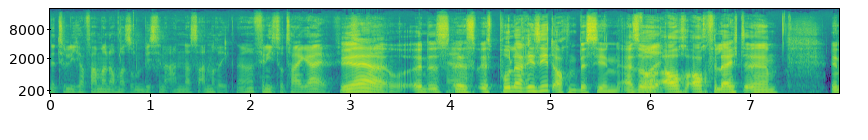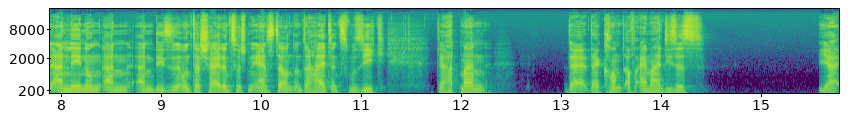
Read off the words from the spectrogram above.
natürlich auf einmal nochmal so ein bisschen anders anregt. Ne? Finde ich total geil. Find Ja, super. und es, es, es polarisiert auch ein bisschen. Also Voll. auch, auch vielleicht ähm, in Anlehnung an, an diese Unterscheidung zwischen ernster und Unterhaltungsmusik. Da hat man, da, da kommt auf einmal dieses, ja,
